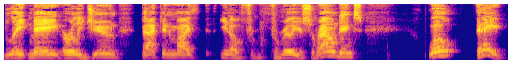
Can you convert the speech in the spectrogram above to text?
late May, early June, back in my, you know, familiar surroundings. Well, hey,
